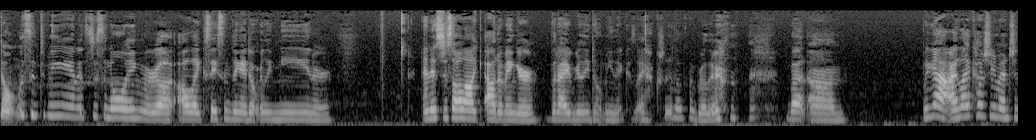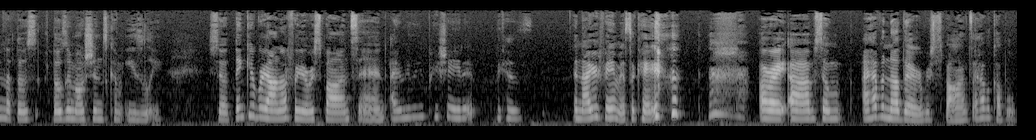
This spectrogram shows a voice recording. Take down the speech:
don't listen to me, and it's just annoying. Or uh, I'll like say something I don't really mean, or and it's just all like out of anger, but I really don't mean it because I actually love my brother. but um, but yeah, I like how she mentioned that those those emotions come easily. So thank you, Brianna, for your response, and I really appreciate it because, and now you're famous, okay? All right. Um. So I have another response. I have a couple,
